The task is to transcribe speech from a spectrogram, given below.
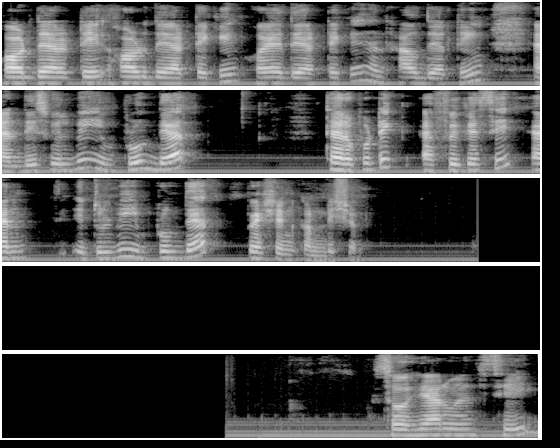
how they are take how they are taking where they are taking and how they are taking and this will be improve their therapeutic efficacy and it will be improve their patient condition so here we'll see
